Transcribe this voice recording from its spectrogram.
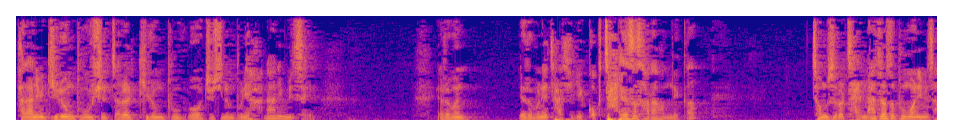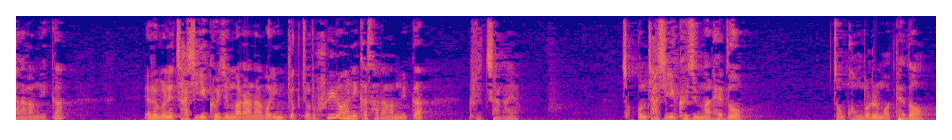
하나님이 기름 부으실 자를 기름 부어 주시는 분이 하나님이세요. 여러분, 여러분의 자식이 꼭 잘해서 사랑합니까? 점수를 잘 맞아서 부모님이 사랑합니까? 여러분의 자식이 거짓말 안 하고 인격적으로 훌륭하니까 사랑합니까? 그렇지 않아요. 조금 자식이 거짓말 해도 좀 공부를 못해도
